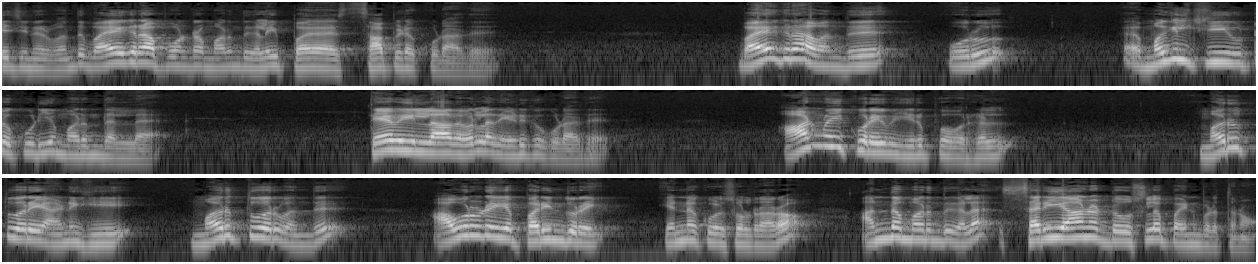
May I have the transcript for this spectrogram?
ஏஜினர் வந்து வயக்ரா போன்ற மருந்துகளை ப சாப்பிடக்கூடாது. வயக்ரா வந்து ஒரு மகிழ்ச்சியூட்டக்கூடிய மருந்தல்ல. தேவையில்லாதவர்கள் அதை எடுக்கக்கூடாது. ஆண்மை குறைவு இருப்பவர்கள் மருத்துவரை அணுகி மருத்துவர் வந்து அவருடைய பரிந்துரை என்ன கொ- சொல்கிறாரோ அந்த மருந்துகளை சரியான டோஸில் பயன்படுத்தணும்.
